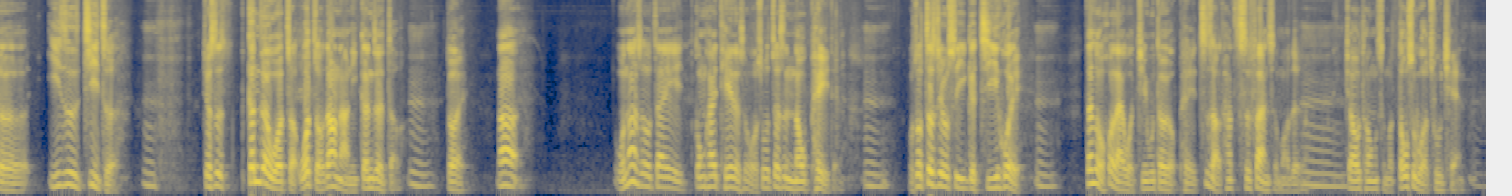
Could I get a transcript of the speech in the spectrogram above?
的一日记者。嗯，就是跟着我走，我走到哪你跟着走。嗯，对。那我那时候在公开贴的时候，我说这是 no pay 的。嗯。我说这就是一个机会，嗯，但是我后来我几乎都有配，至少他吃饭什么的，嗯，交通什么都是我出钱，嗯，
